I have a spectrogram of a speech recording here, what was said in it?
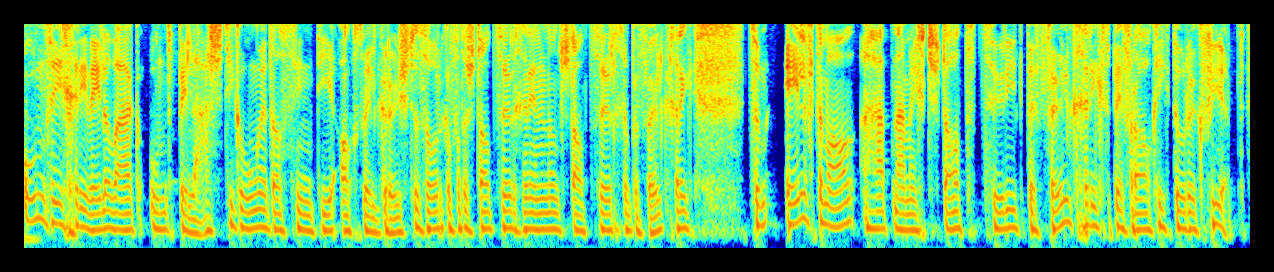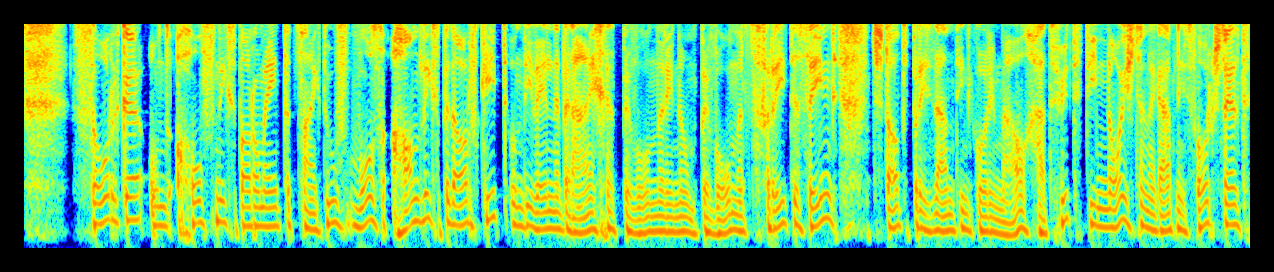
Unsichere Velowege und Belästigungen, das sind die aktuell grössten Sorgen der Stadtzürcherinnen und Stadtzürcher Bevölkerung. Zum elften Mal hat nämlich die Stadt Zürich die Bevölkerungsbefragung durchgeführt. Sorgen- und Hoffnungsbarometer zeigt auf, wo es Handlungsbedarf gibt und in welchen Bereichen die Bewohnerinnen und Bewohner zufrieden sind. Die Stadtpräsidentin Corinne Mauch hat heute die neuesten Ergebnisse vorgestellt.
